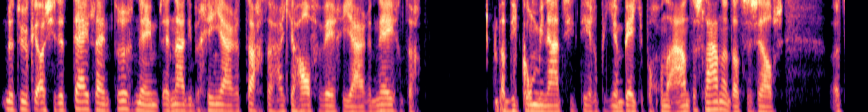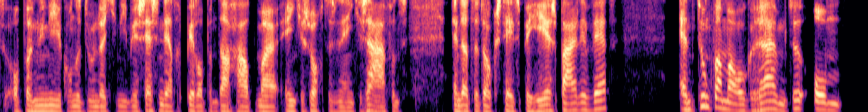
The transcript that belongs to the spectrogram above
natuurlijk als je de tijdlijn terugneemt... en na die begin jaren 80 had je halverwege jaren 90 dat die combinatietherapie een beetje begonnen aan te slaan. En dat ze zelfs het op een manier konden doen... dat je niet meer 36 pillen op een dag had... maar eentje ochtends en eentje avonds. En dat het ook steeds beheersbaarder werd. En toen kwam er ook ruimte om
